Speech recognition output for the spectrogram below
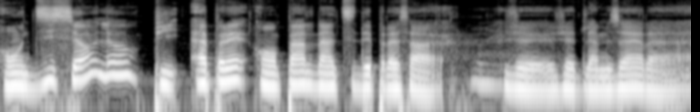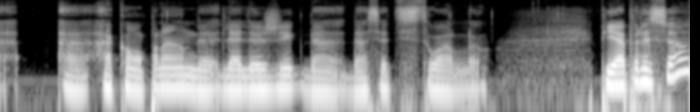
On dit ça, là, puis après, on parle d'antidépresseur. J'ai de la misère à, à- à comprendre la logique dans, dans cette histoire-là. Puis après ça,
